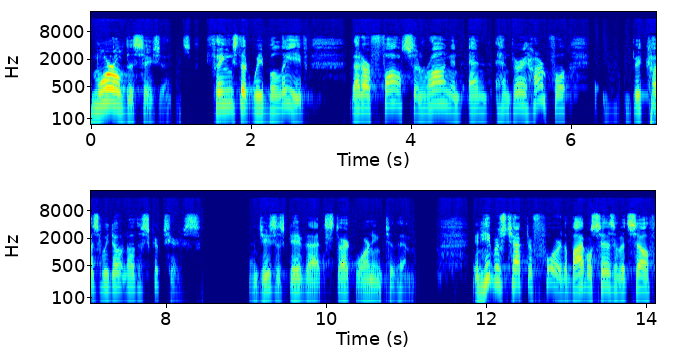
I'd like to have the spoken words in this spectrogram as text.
moral decisions, things that we believe that are false and wrong and, and, and very harmful because we don't know the scriptures. And Jesus gave that stark warning to them. In Hebrews chapter 4, the Bible says of itself,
